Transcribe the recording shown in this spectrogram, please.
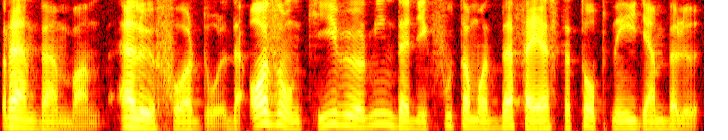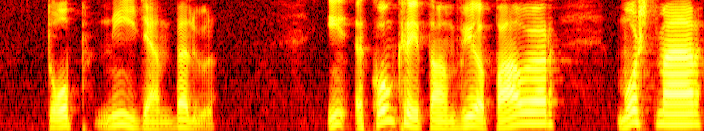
rendben van, előfordul, de azon kívül mindegyik futamot befejezte top 4-en belül. Top 4-en belül. Konkrétan Will Power most már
